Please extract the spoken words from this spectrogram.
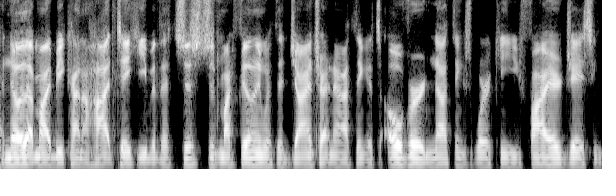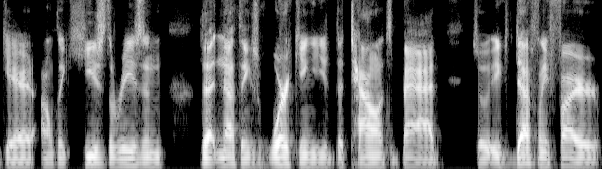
I know that might be kind of hot takey, but that's just, just my feeling with the Giants right now. I think it's over. Nothing's working. You fired Jason Garrett. I don't think he's the reason that nothing's working. You, the talent's bad. So you definitely fire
